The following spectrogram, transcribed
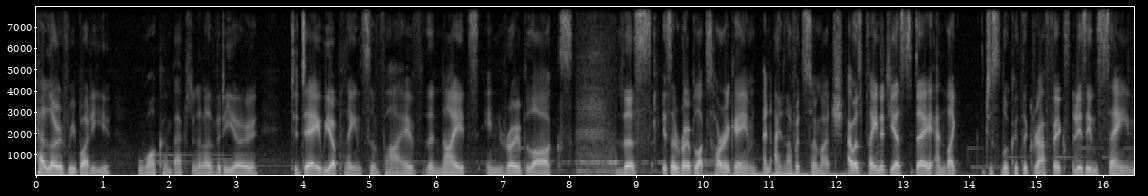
Hello everybody, welcome back to another video. Today we are playing Survive the Night in Roblox. This is a Roblox horror game and I love it so much. I was playing it yesterday and like, just look at the graphics, it is insane.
